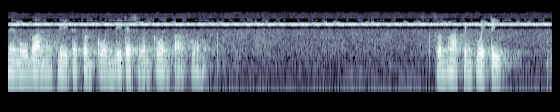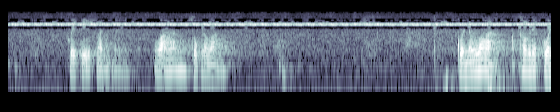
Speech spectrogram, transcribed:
ในหมู่บ้านมีแต่ต้นกล้วย มีแต่สวนกล้วยป่ากล้วย ส่วนมากเป็นกล้วยตีกล้วยตีมันหวานสุกระหวานกล้วยน้ำว่า เขาเรียกกล้วย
